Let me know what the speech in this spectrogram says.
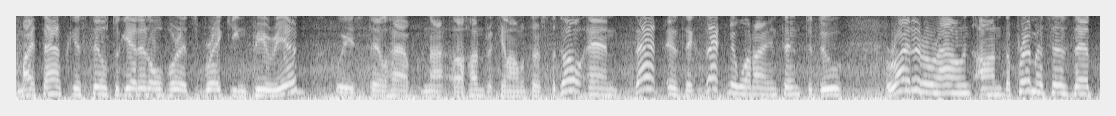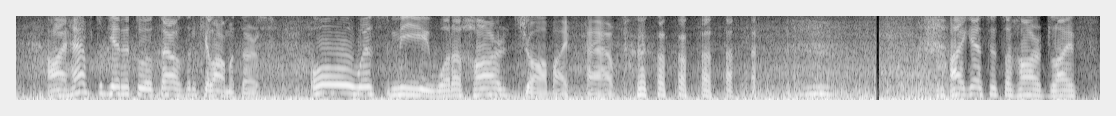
my task is still to get it over its break-in period. We still have not 100 kilometers to go and that is exactly what I intend to do. Ride it around on the premises that I have to get it to a thousand kilometers. Oh with me what a hard job I have. I guess it's a hard life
